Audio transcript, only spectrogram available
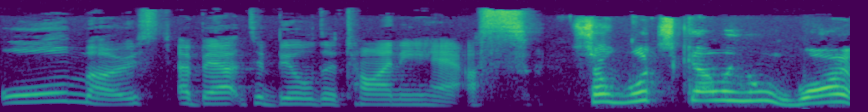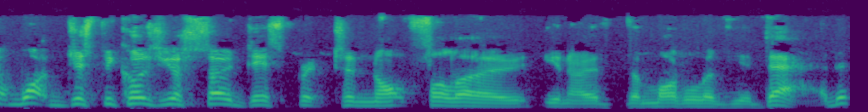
almost about to build a tiny house. So what's going on? Why? What? Just because you're so desperate to not follow, you know, the model of your dad,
